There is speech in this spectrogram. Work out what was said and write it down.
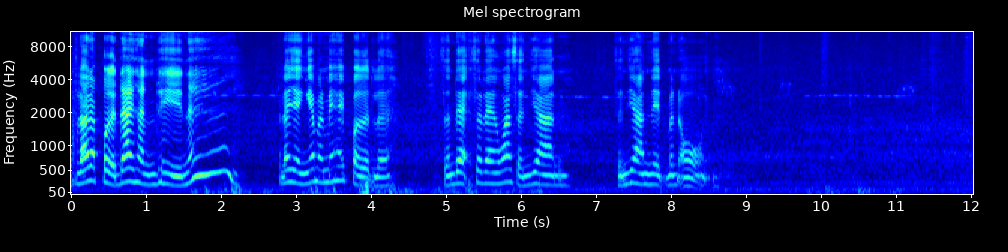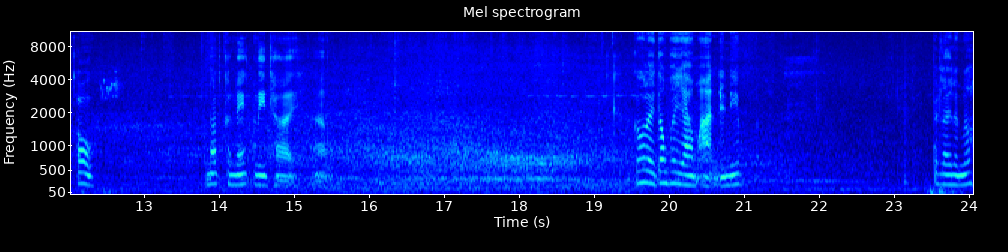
บแล้วเราเปิดได้ทันทีนะ แล้วอย่างเงี้ยมันไม่ให้เปิดเลยแสดงแสดงว่าสัญญาณ สัญญาณเน็ตมันอ่อนโอ้ not connect retry อ้าวก็เลยต้องพยายามอ่านในนี้ เป็นไรหรอกเนาะ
